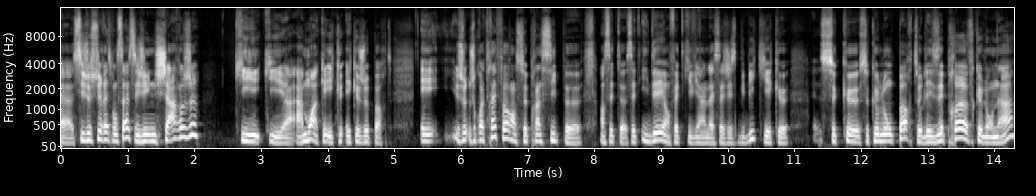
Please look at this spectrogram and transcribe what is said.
Euh, si je suis responsable, c'est j'ai une charge qui, qui à, à moi et que, je porte. Et je, crois très fort en ce principe, euh, en cette, idée en fait qui vient de la sagesse biblique, qui est que ce que, l'on porte, les épreuves que l'on a,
